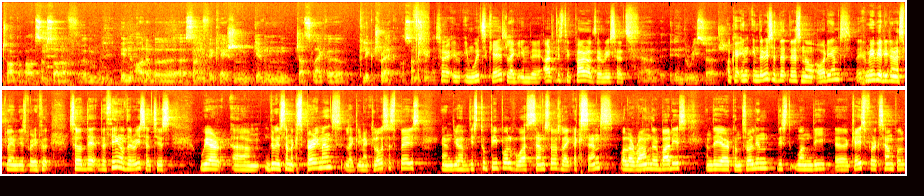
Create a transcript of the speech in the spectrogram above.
talk about some sort of um, inaudible uh, sonification given just like a click track or something like Sorry, in, in which case, like in the artistic part of the research? Uh, in the research. Okay, in, in the research, there's no audience. Maybe I didn't explain this very good. So the, the thing of the research is we are um, doing some experiments, like in a closed space, and you have these two people who have sensors like Xsens all around their bodies, and they are controlling this 1D uh, case, for example,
